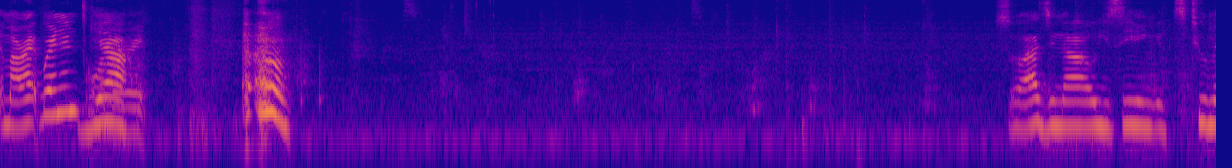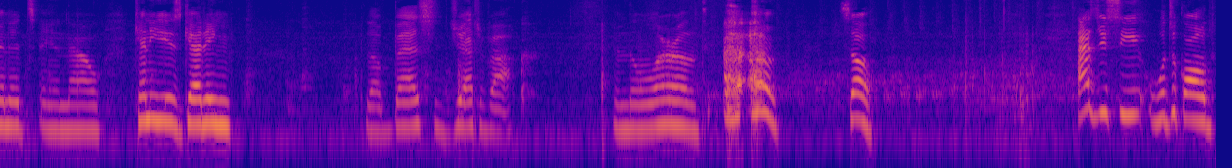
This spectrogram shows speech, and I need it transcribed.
Am I right, Brandon? Or Yeah. right? So as you now you're seeing it's two minutes and now Kenny is getting The best jetpack. in the world. so as you see, what's it called?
